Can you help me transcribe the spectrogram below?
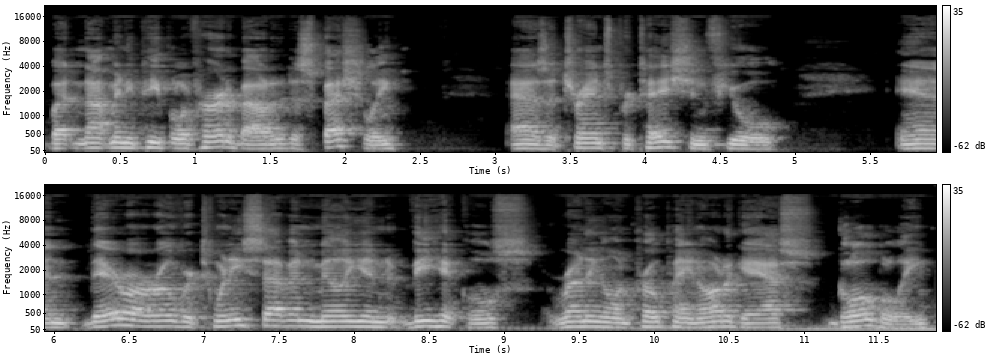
but not many people have heard about it, especially as a transportation fuel. And there are over 27 million vehicles running on propane autogas globally.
